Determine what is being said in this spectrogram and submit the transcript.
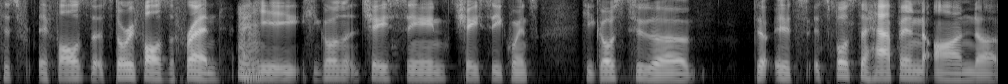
his it follows the story follows the friend Mhm. and he he goes on a chase scene chase sequence he goes to the the it's it's supposed to happen on uh,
